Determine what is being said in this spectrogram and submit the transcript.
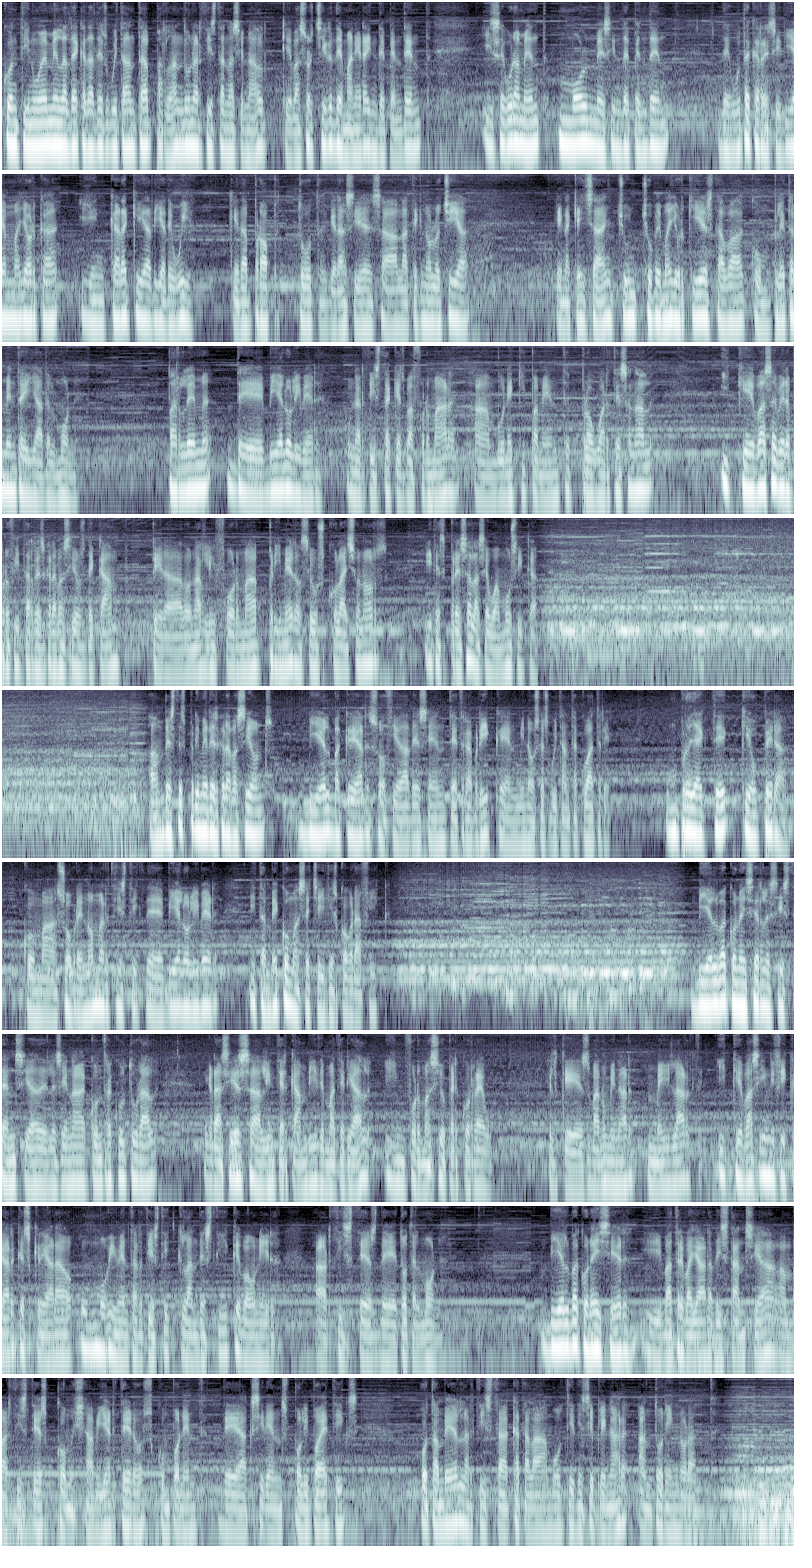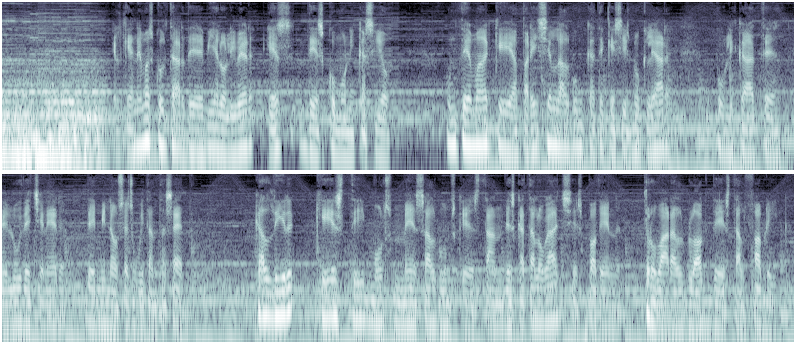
Continuem en la dècada dels 80 parlant d'un artista nacional que va sorgir de manera independent i segurament molt més independent degut a que residia en Mallorca i encara que a dia d'avui queda a prop tot gràcies a la tecnologia, en aquells anys un jove mallorquí estava completament aïllat del món. Parlem de Biel Oliver, un artista que es va formar amb un equipament prou artesanal que va saber aprofitar les gravacions de camp per a donar-li forma primer als seus collages sonors i després a la seva música. Amb aquestes primeres gravacions, Biel va crear Sociedades en Tetrabric en 1984, un projecte que opera com a sobrenom artístic de Biel Oliver i també com a setxell discogràfic. Biel va conèixer l'existència de l'escena contracultural gràcies a l'intercanvi de material i informació per correu, el que es va anomenar mail art i que va significar que es creara un moviment artístic clandestí que va unir artistes de tot el món. Biel va conèixer i va treballar a distància amb artistes com Xavier Teros, component d'Accidents Polipoètics, o també l'artista català multidisciplinar Antoni Ignorant. El que anem a escoltar de Biel Oliver és Descomunicació, un tema que apareix en l'àlbum Catequesis Nuclear, publicat l'1 de gener de 1987. Cal dir que este i molts més àlbums que estan descatalogats es poden trobar al blog d'Estal Fàbric.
